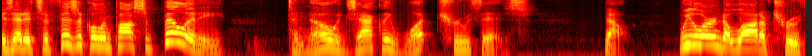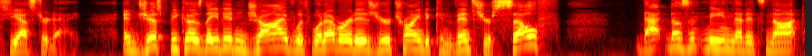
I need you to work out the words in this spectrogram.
is that it's a physical impossibility to know exactly what truth is. Now, we learned a lot of truths yesterday. And just because they didn't jive with whatever it is you're trying to convince yourself, that doesn't mean that it's not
